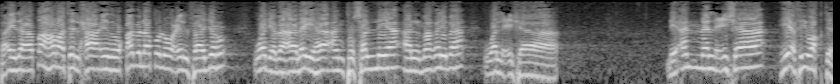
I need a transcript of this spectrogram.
فإذا طهرت الحائض قبل طلوع الفجر وجب عليها أن تصلي المغرب والعشاء. لأن العشاء هي في وقته.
